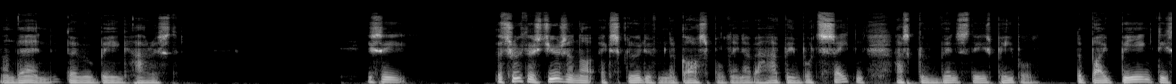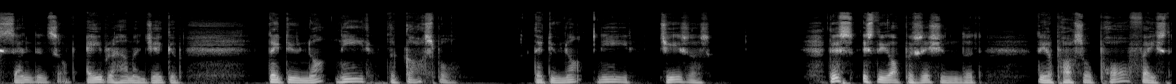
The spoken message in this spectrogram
And then they were being harassed. You see, the truth is, Jews are not excluded from the gospel. They never have been. But Satan has convinced these people that by being descendants of Abraham and Jacob, they do not need the gospel. They do not need Jesus. This is the opposition that the apostle Paul faced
